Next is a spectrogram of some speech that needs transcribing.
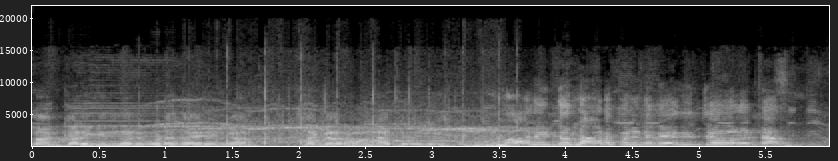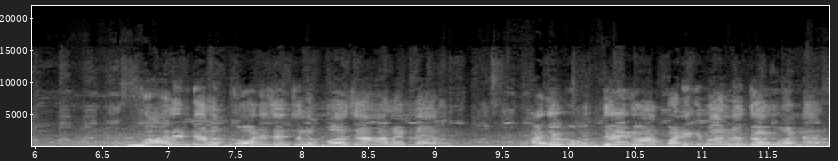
నాకు కలిగిందని కూడా ధైర్యంగా సగర్వంగా తెలియజేసుకుంటున్నాను వాలంటీర్లు ఆడపిల్లని వేధించే వాళ్ళన్నారు వాలంటీర్లు గోడ సంచులు మోసేవాళ్ళన్నారు. అది ఒక ఉద్యోగం పనికి మాలిన ఉద్యోగం అన్నారు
